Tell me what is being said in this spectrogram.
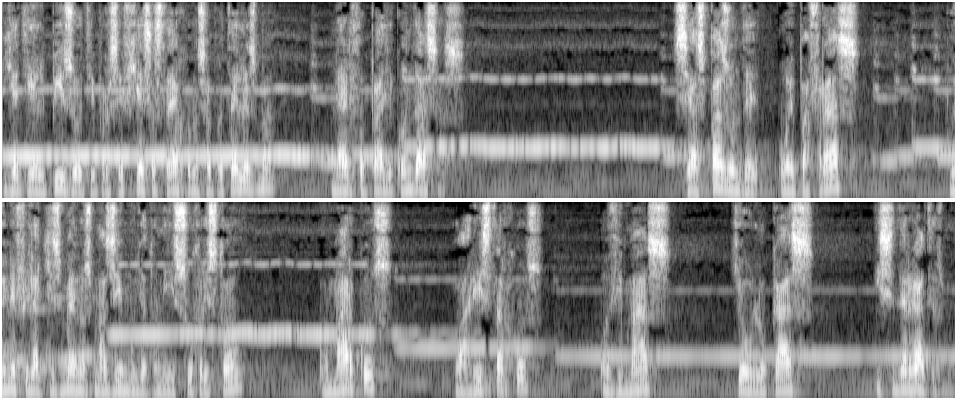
γιατί ελπίζω ότι οι προσευχές σας θα έχουν ως αποτέλεσμα να έρθω πάλι κοντά σας. Σε ασπάζονται ο Επαφράς, που είναι φυλακισμένος μαζί μου για τον Ιησού Χριστό, ο Μάρκος, ο Αρίσταρχος, ο Δημάς και ο Λουκάς, οι συνεργάτες μου.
